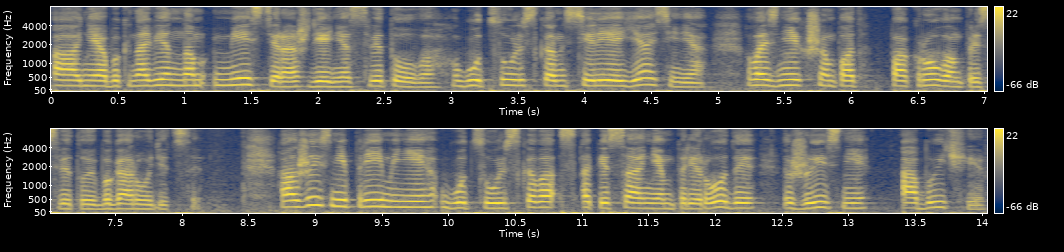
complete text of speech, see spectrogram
о необыкновенном месте рождения святого, гуцульском селе Ясеня, возникшем под покровом Пресвятой Богородицы. О жизни племени гуцульского с описанием природы, жизни, обычаев.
